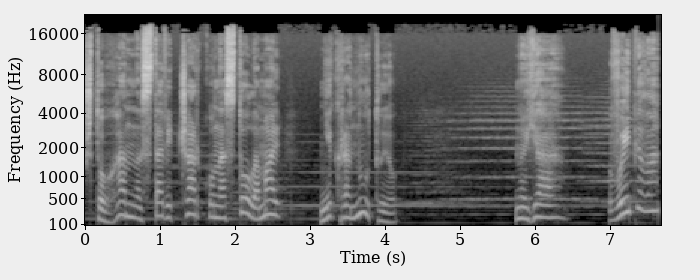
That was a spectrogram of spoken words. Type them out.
што Ганна ставіць чарку на стол амаль некранутую. Но я выпіла,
